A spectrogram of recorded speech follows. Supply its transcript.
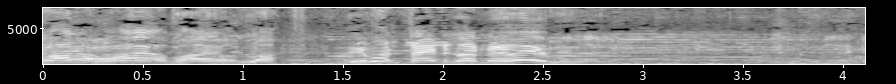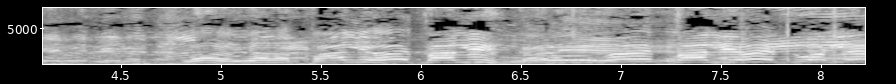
ल भयो भयो ल। रिबन टाइट गर्ने है ल ल ल ताली है ताली। ताली। है जोडले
